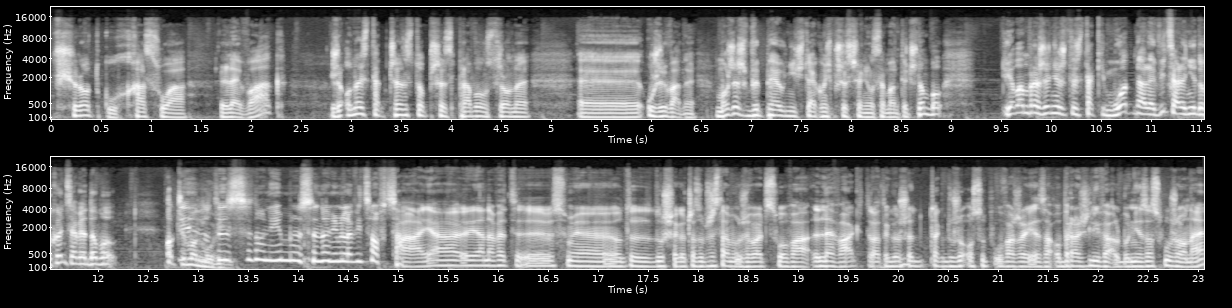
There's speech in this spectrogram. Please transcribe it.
w środku hasła lewak, że ono jest tak często przez prawą stronę używane. Możesz wypełnić to jakąś przestrzenią semantyczną, bo ja mam wrażenie, że to jest taki młodna lewica, ale nie do końca wiadomo, o czym on no mówi. to jest synonim, synonim lewicowca. Ja, ja nawet y, w sumie od dłuższego czasu przestałem używać słowa lewak, dlatego że tak dużo osób uważa je za obraźliwe albo niezasłużone,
